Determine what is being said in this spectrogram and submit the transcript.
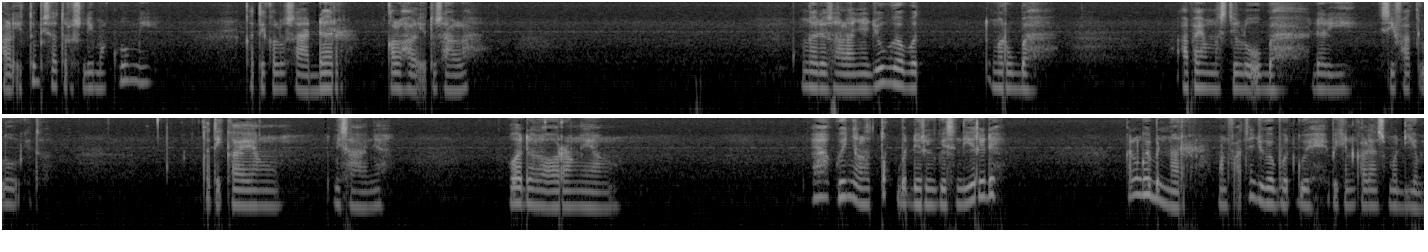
hal itu bisa terus dimaklumi. Ketika lu sadar kalau hal itu salah nggak ada salahnya juga buat ngerubah apa yang mesti lu ubah dari sifat lu gitu. Ketika yang misalnya gue adalah orang yang ya gue nyeletuk buat diri gue sendiri deh. Kan gue bener manfaatnya juga buat gue bikin kalian semua diem.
